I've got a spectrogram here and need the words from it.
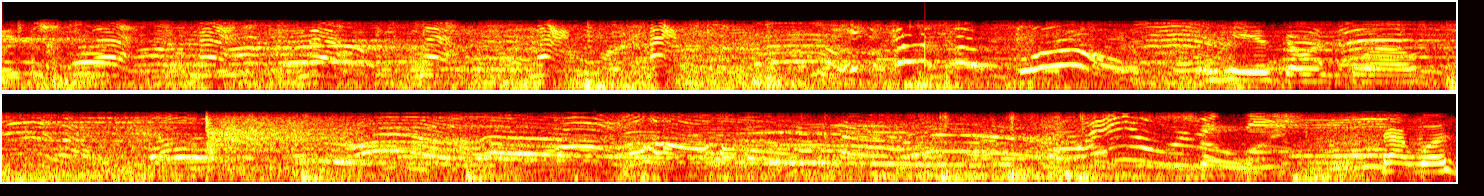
He is going slow. That was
